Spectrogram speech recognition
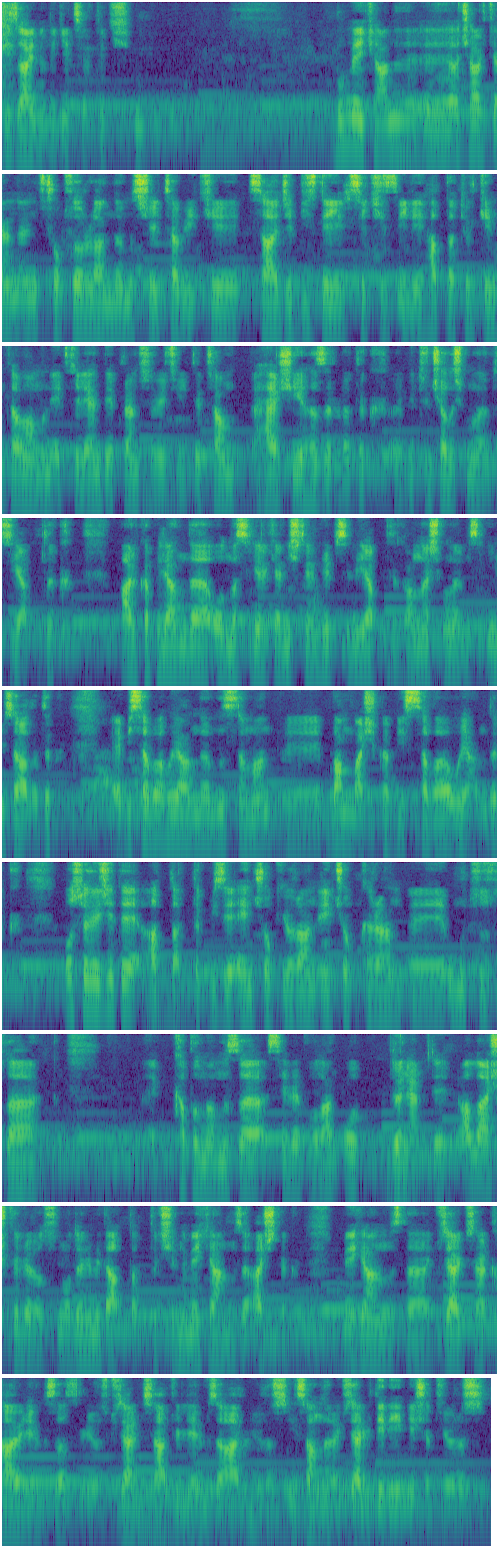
dizaynını getirdik. Bu mekanı e, açarken en çok zorlandığımız şey tabii ki sadece biz değil 8 ili hatta Türkiye'nin tamamını etkileyen deprem süreciydi. Tam her şeyi hazırladık. E, Bütün çalışmalarımızı yaptık. Arka planda olması gereken işlerin hepsini yaptık. Anlaşmalarımızı imzaladık. E, Bir sabah uyandığımız zaman e, bambaşka bir sabaha uyandık. O süreci de atlattık. Bizi en çok yoran, en çok kıran, e, umutsuzluğa kapılmamıza sebep olan o dönemdi. Allah'a şükürler olsun o dönemi de atlattık. Şimdi mekanımızı açtık. Mekanımızda güzel güzel kahvelerimizi hazırlıyoruz. Güzel misafirlerimizi ağırlıyoruz. İnsanlara güzel bir deneyim yaşatıyoruz.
